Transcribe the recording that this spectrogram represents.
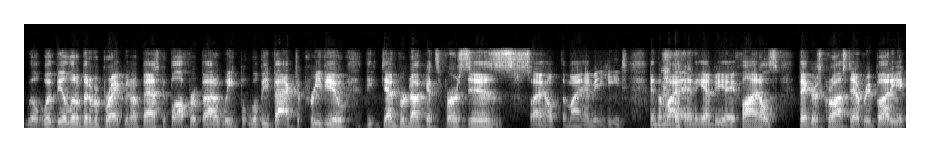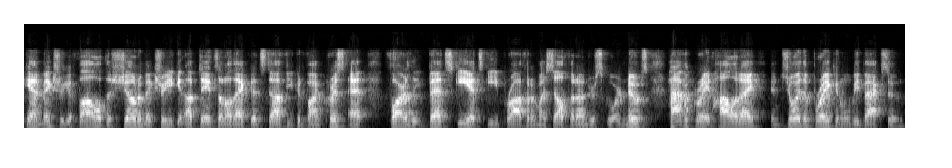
We'll, we'll be a little bit of a break. We don't have basketball for about a week, but we'll be back to preview the Denver Nuggets versus I hope the Miami Heat in the in the NBA Finals. Fingers crossed, everybody. Again, make sure you follow the show to make sure you get updates on all that good stuff. You can find Chris at Farley Betsky at Ski Profit and myself at underscore Noops. Have a great holiday. Enjoy the break, and we'll be back soon.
